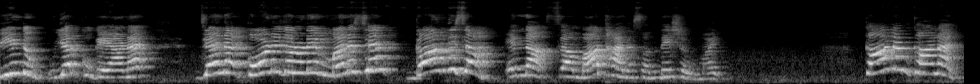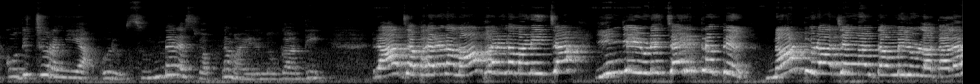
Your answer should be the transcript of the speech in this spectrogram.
വീണ്ടും ഉയർക്കുകയാണ്. ജനകോടികളുടെ മനസ്സിൽ ഗാന്ധിസം എന്ന സമാധാന സന്ദേശവുമായി. കാലം കാണാൻ കൊതിച്ചുറങ്ങിയ ഒരു സുന്ദര സ്വപ്നമായിരുന്നു ഗാന്ധി. രാജഭരണം ആഭരണം അണിയിച്ച ഇന്ത്യയുടെ ചരിത്രത്തിൽ നാട്ടുരാജ്യങ്ങൾ തമ്മിലുള്ള കലഹങ്ങൾക്കിടയിലൂടെ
